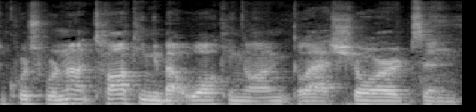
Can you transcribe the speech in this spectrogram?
Of course, we're not talking about walking on glass shards and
